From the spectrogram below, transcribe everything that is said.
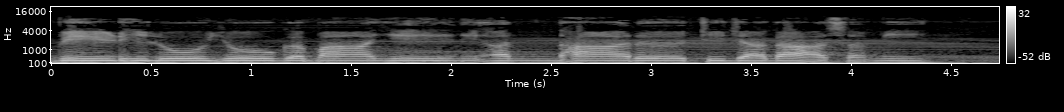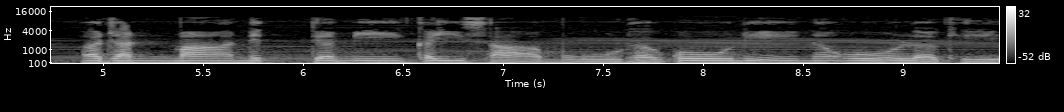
वेढिलो योग मायेनि अंधारची जगासमी। अजन्मा नित्यमी कैसा मूढ कोलीन ओळखे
